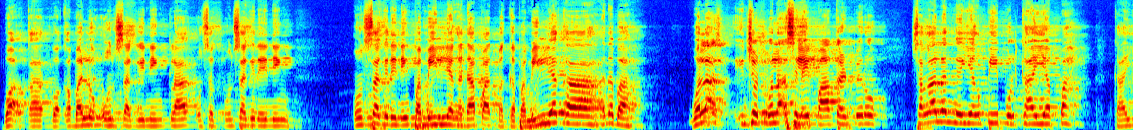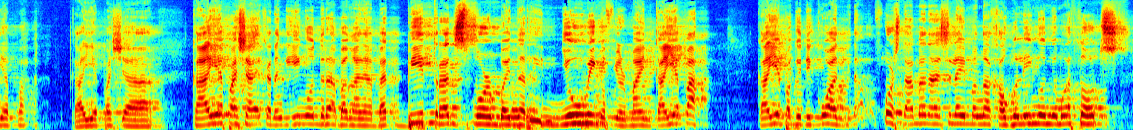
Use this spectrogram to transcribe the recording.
wa ka wa kabalo unsa gining unsa unsa gining unsa gining pamilya nga dapat magkapamilya ka, ano ba? Wala in short wala sila pattern pero sa ngalan nga young people kaya pa, kaya pa, kaya pa siya kaya pa siya kanang giingon dira ba nga but be transformed by the renewing of your mind. Kaya pa. Kaya pag ikuan. Of course, tama na sila yung mga kaugalingon ng mga thoughts,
